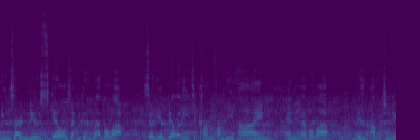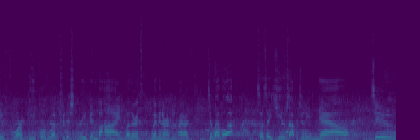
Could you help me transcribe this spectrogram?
these are new skills that you could level up. So the ability to come from behind and level up is an opportunity for people who have traditionally been behind, whether it's women or minorities, to level up. So it's a huge opportunity now to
